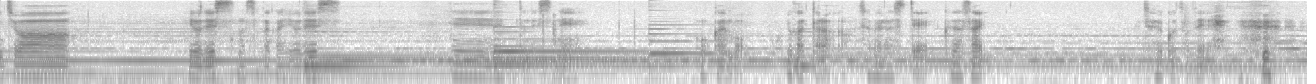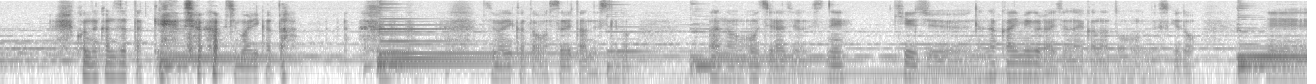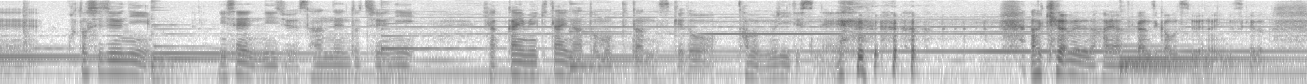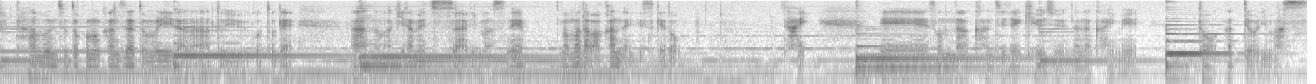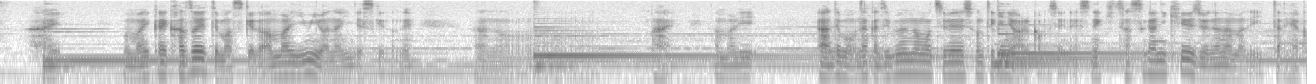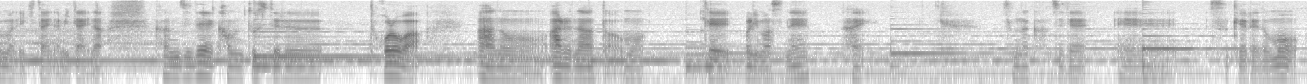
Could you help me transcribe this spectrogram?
にちは。ひろです。正隆ひろです。えー、っとですね、今回もよかったら喋らせてください。ということで、こんな感じだったっけ？始まり方。始まり方を忘れたんですけど、あの、おうちラジオですね。97回目ぐらいじゃないかなと思うんですけど、えー、今年中に2023年度中に100回目行きたいなと思ってたんですけど多分無理ですね。諦めるの早って感じかもしれないんですけど多分ちょっとこの感じだと無理だなということであの諦めつつありますね、まあ、まだわかんないですけど。はい、えー、そんな感じで97回目となっております。はい。毎回数えてますけどあんまり意味はないんですけどね。あのー、はい。あんまりあでもなんか自分のモチベーション的にはあるかもしれないですね。さすがに97までいったら100まで行きたいなみたいな感じでカウントしてるところはあの、あるなとは思っておりますね。はい。そんな感じで、えー、すけれども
